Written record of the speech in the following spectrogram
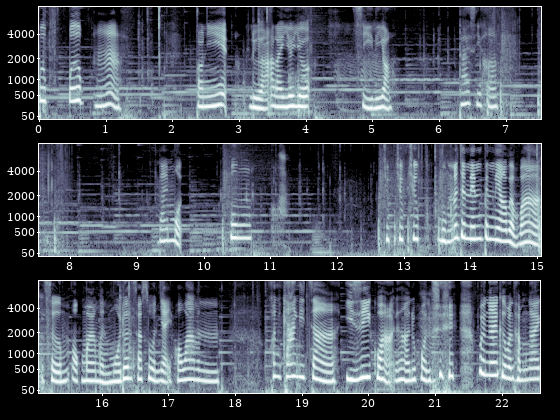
ปึ๊บปึ๊บอืมตอนนี้เหลืออะไรเยอะๆ สีนี้เหรอ ได้สิคะ ได้หมด ปุ้งชึบชึบชึบบุ๋มน่าจะเน้นเป็นแนวแบบว่าเสริมออกมาเหมือนโมเดิร์นซะส่วนใหญ่ เพราะว่ามันค่อนข้างที่จะอีซี่กว่านะคะทุกคน พูดง่ายคือมันทำง่าย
